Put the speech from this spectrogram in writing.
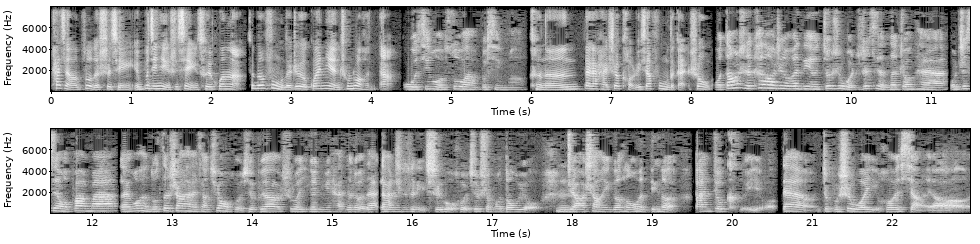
他想要做的事情，也不仅仅是限于催婚啦，就跟父母的这个观念冲撞很大。我行我素啊，不行吗？可能大家还是要考虑一下父母的感受。我当时看到这个问题，就是我之前的状态啊。我之前我爸妈来过很多次上海，想劝我回去，不要说一个女孩子留在大城市里吃苦，回去什么都有，嗯你只要上一个很稳定的班就可以了。但这不是我以后想要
